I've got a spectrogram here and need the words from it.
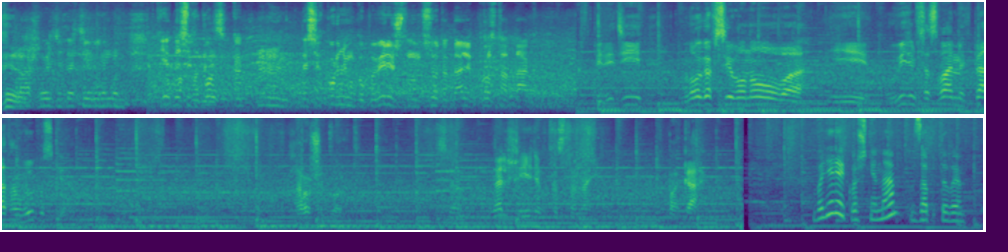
спрашиваете такие. Я до сих пор, как, до сих пор не могу поверить, что нам все это дали просто так. Впереди много всего нового. И увидимся с вами в пятом выпуске. Хороший город. Все, дальше едем в Костанай. Пока. Валерия Квашнина, ЗАП ТВ.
